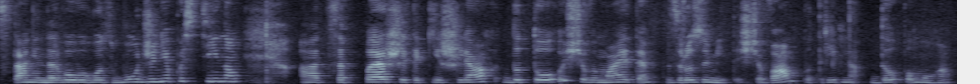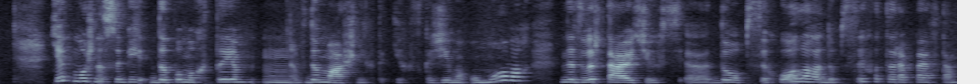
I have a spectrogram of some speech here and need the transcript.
стані нервового збудження постійно. А це перший такий шлях до того, що ви маєте зрозуміти, що вам потрібна допомога. Як можна собі допомогти в домашніх таких, скажімо, умовах, не звертаючись е, до психолога, до психотерапевта?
